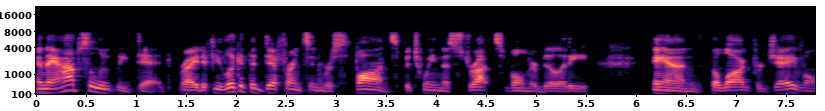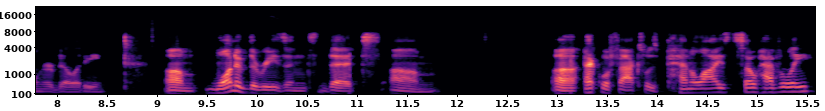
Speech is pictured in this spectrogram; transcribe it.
And they absolutely did, right? If you look at the difference in response between the struts vulnerability and the log4j vulnerability, um, one of the reasons that um, uh, Equifax was penalized so heavily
